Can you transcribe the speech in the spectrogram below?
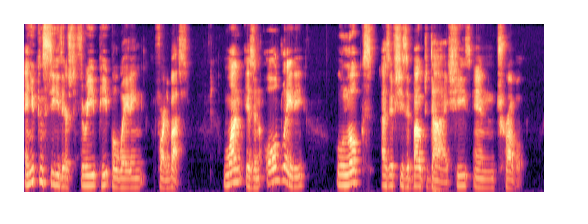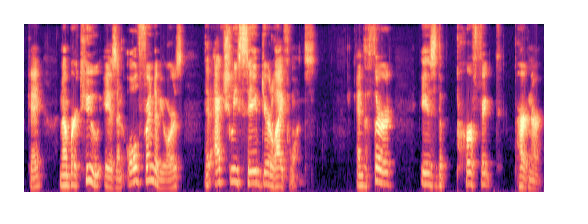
And you can see there's three people waiting for the bus. One is an old lady who looks as if she's about to die. She's in trouble. Okay. Number two is an old friend of yours that actually saved your life once. And the third is the perfect partner,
